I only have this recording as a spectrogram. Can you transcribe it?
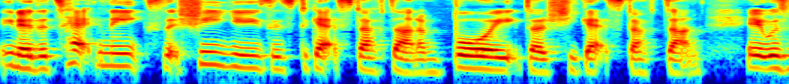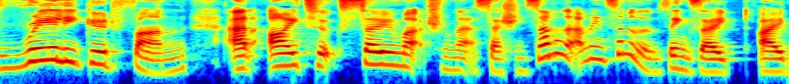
you know, the techniques that she uses to get stuff done. And boy, does she get stuff done. It was really good fun. And I took so much from that session. Some of the, I mean, some of the things I, I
